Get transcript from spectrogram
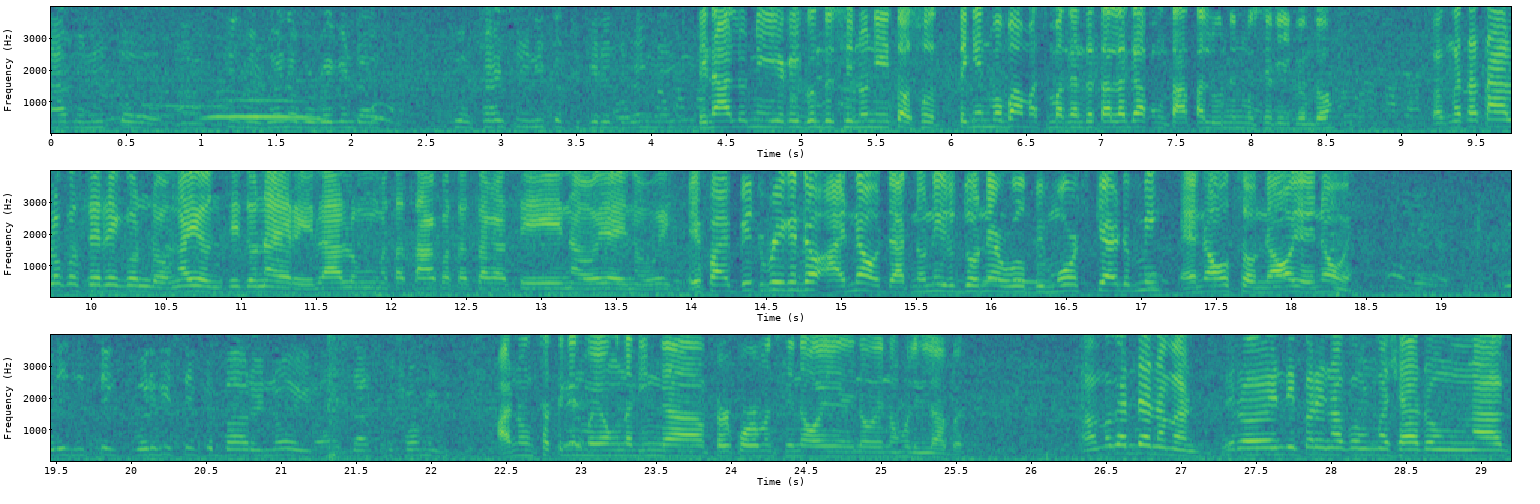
have Nonito, uh, excuse me, win over Rigondo to entice Nonito to get in the ring maybe? Tinalo ni Rigondo si Nonito. So tingin mo ba mas maganda talaga kung tatalunin mo si Rigondo? Pag matatalo ko si Regondo, ngayon si Donaire, lalong matatakot at saka si Naoya Inoue. If I beat Rigondo, I know that Nonito Donaire will be more scared of me and also Naoya Inoue. What does he think? What did he think about Inoue uh, his last performance? Anong sa tingin mo yung naging uh, performance ni Naoya Inoue nung huling laban? Ah, maganda naman, pero hindi pa rin ako masyadong nag,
